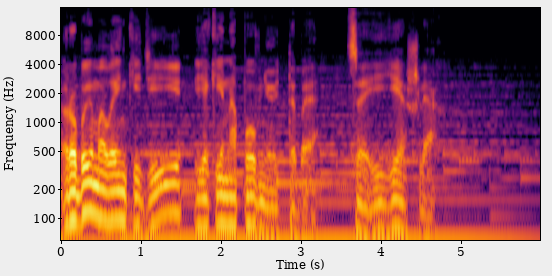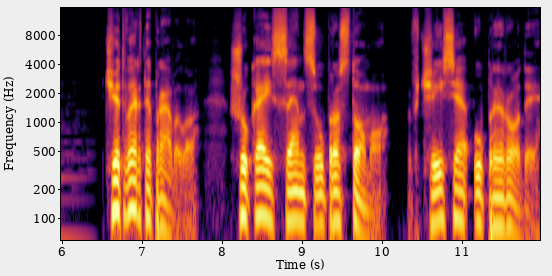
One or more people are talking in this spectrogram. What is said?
Роби маленькі дії, які наповнюють тебе. Це і є шлях. Четверте правило: шукай сенс у простому, вчися у природи.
